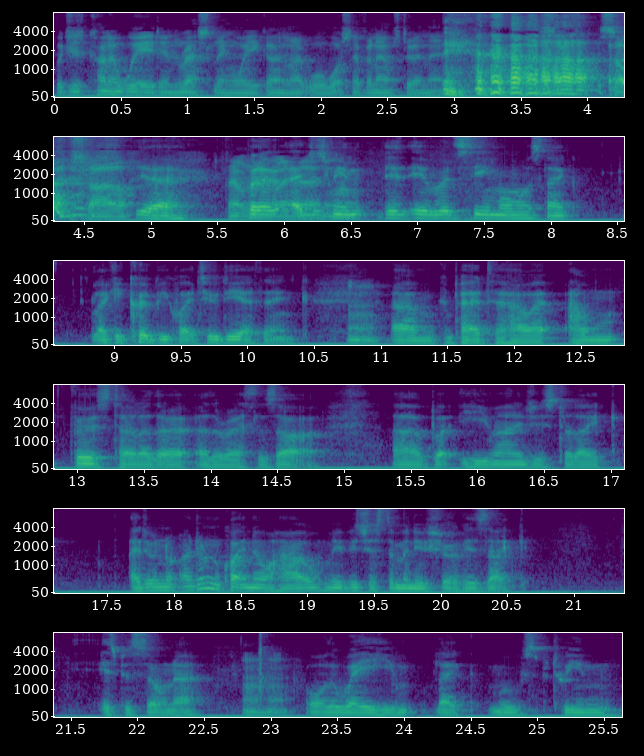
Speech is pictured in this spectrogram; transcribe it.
which is kind of weird in wrestling where you're going like, well, what's everyone else doing there? Soft style. yeah. Don't But really I, like I just anymore. mean it, it would seem almost like like it could be quite two D. I think. Mm. um, compared to how how versatile other other wrestlers are. Uh, but he manages to like, I don't know, I don't quite know how. Maybe it's just the minutia of his like, his persona Mhm. or the way he like moves between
